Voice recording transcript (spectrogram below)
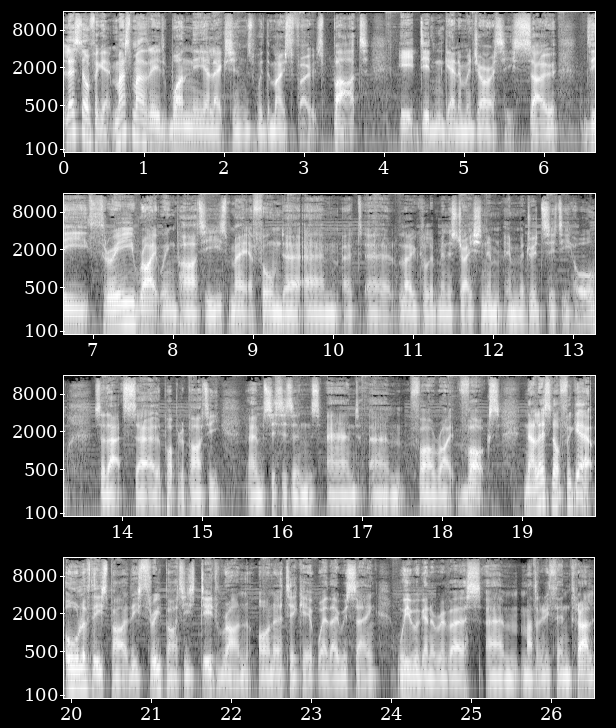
Let's not forget, Mas Madrid won the elections with the most votes, but it didn't get a majority. So the three right wing parties formed a, um, a, a local administration in, in, Madrid City Hall. So that's uh, the Popular Party, um, Citizens, and um, far right Vox. Now let's not forget, all of these part these three parties did run on a ticket where they were saying we were going to reverse um, Madrid Central.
